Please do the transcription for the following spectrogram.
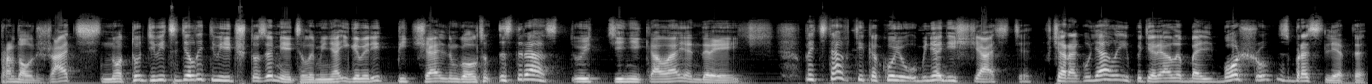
продолжать, но тут девица делает вид, что заметила меня и говорит печальным голосом «Здравствуйте, Николай Андреевич! Представьте, какое у меня несчастье! Вчера гуляла и потеряла бальбошу с браслета».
